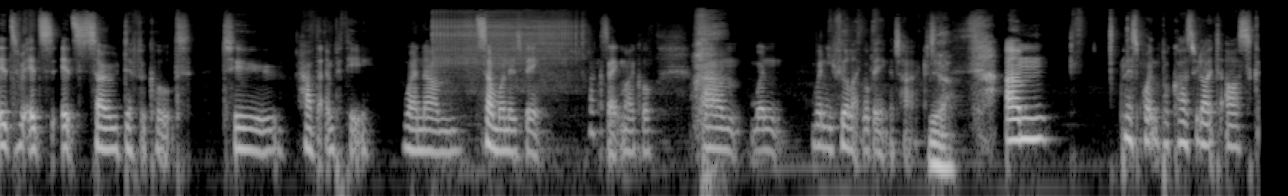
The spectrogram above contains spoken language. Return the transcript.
it's it's it's so difficult to have that empathy when um someone is being fuck's sake michael um when when you feel like you're being attacked. Yeah. um this point in the podcast we like to ask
